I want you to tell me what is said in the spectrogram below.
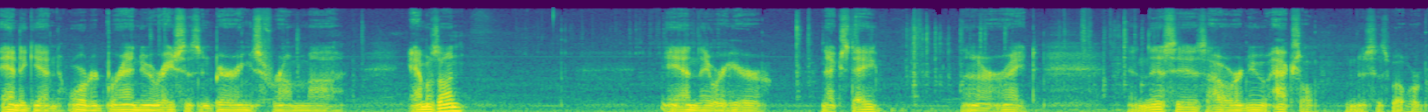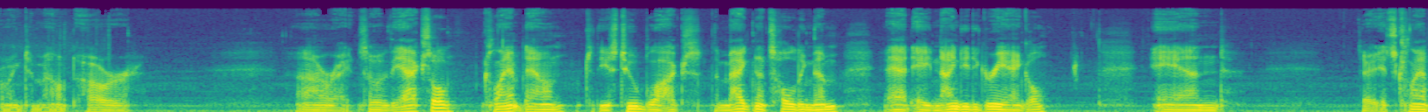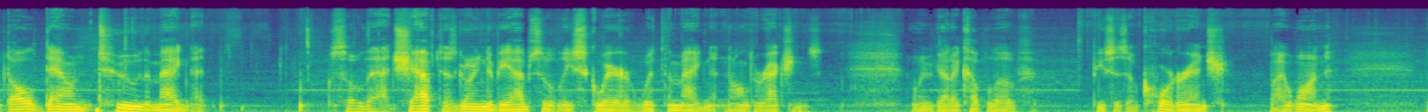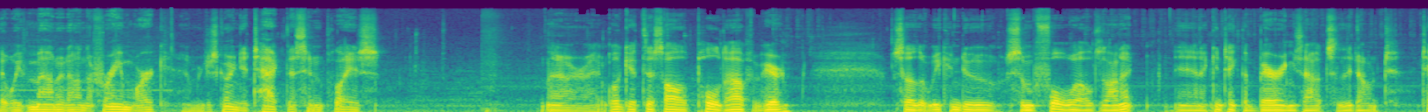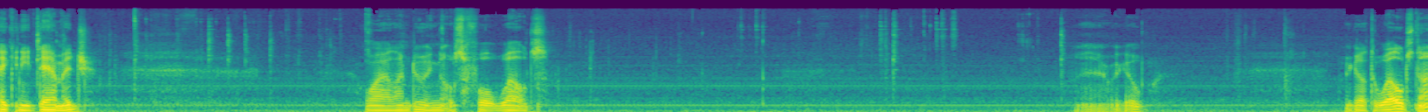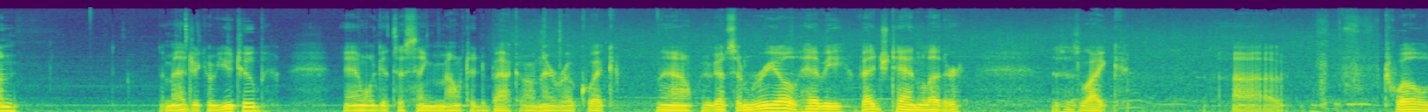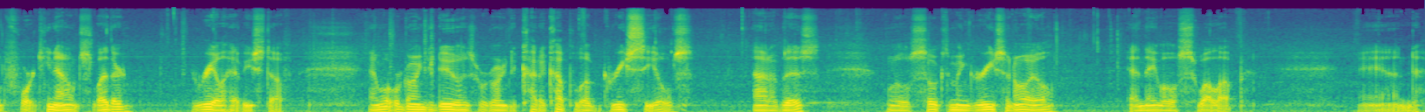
And again, ordered brand new races and bearings from uh, Amazon. And they were here next day. All right. And this is our new axle. And this is what we're going to mount our all right, so the axle clamped down to these two blocks, the magnets holding them at a 90 degree angle, and it's clamped all down to the magnet. So that shaft is going to be absolutely square with the magnet in all directions. And we've got a couple of pieces of quarter inch by one that we've mounted on the framework and we're just going to tack this in place Alright, we'll get this all pulled off of here so that we can do some full welds on it and I can take the bearings out so they don't take any damage while I'm doing those full welds. There we go. We got the welds done. The magic of YouTube. And we'll get this thing mounted back on there real quick. Now, we've got some real heavy veg tan leather. This is like uh, 12, 14 ounce leather. Real heavy stuff. And what we're going to do is we're going to cut a couple of grease seals out of this. We'll soak them in grease and oil and they will swell up. And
